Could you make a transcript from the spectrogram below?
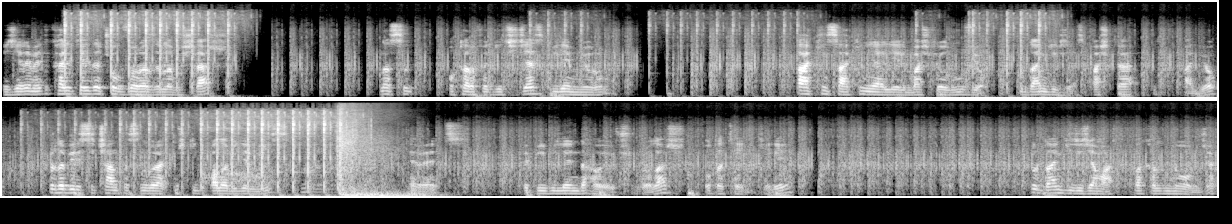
Beceremedik. Haritayı da çok zor hazırlamışlar. Nasıl o tarafa geçeceğiz bilemiyorum. Sakin sakin ilerleyelim. Başka yolumuz yok. Buradan gireceğiz. Başka ihtimal yok. Şurada birisi çantasını bırakmış. Gidip alabilir miyiz? Evet. Ve birbirlerini de havaya uçuruyorlar. O da tehlikeli. Buradan gireceğim artık. Bakalım ne olacak.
